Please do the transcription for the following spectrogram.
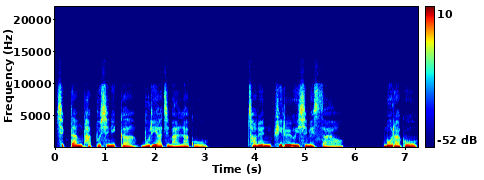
식당 바쁘시니까 무리하지 말라고. 저는 귀를 의심했어요. 뭐라고?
